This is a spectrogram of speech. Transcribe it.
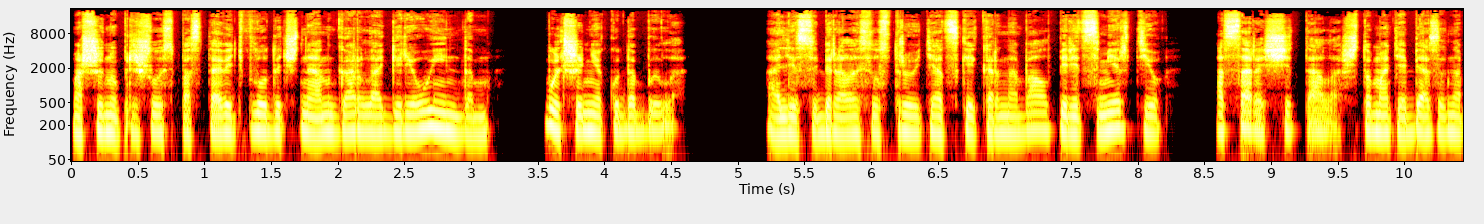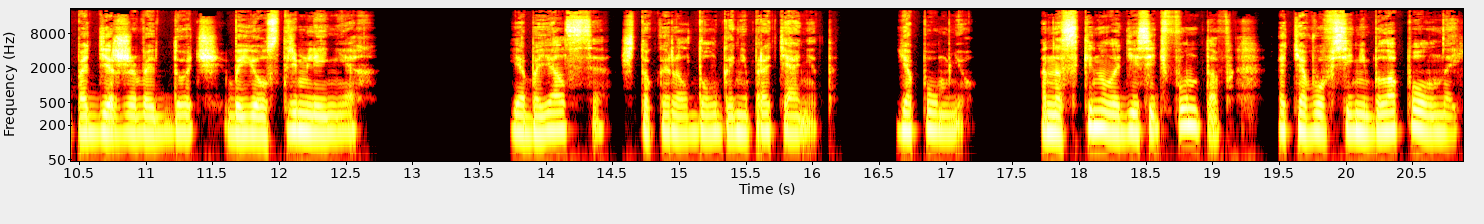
Машину пришлось поставить в лодочный ангар лагеря Уиндом. Больше некуда было. Али собиралась устроить адский карнавал перед смертью, а Сара считала, что мать обязана поддерживать дочь в ее устремлениях. Я боялся, что Кэрол долго не протянет. Я помню. Она скинула 10 фунтов, хотя вовсе не была полной.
